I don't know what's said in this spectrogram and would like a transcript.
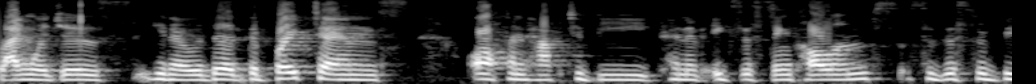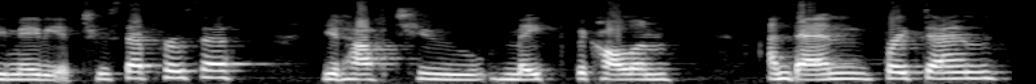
languages, you know, the, the breakdowns often have to be kind of existing columns. So this would be maybe a two-step process. You'd have to make the column and then break down,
